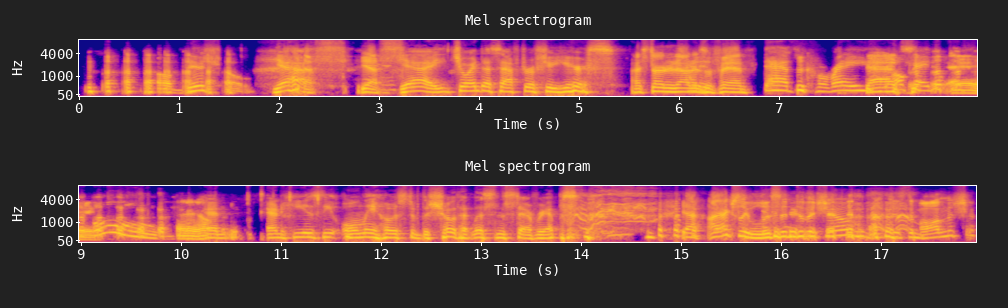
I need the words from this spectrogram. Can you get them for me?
of this show. Yeah, yes, yes. yeah, he joined us after a few years, I started out That as a fan. That's crazy. That's okay. this hey. cool. Hey, and and he is the only host of the show that listens to every episode. Yeah, I actually listened to the show, not just am on the show.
